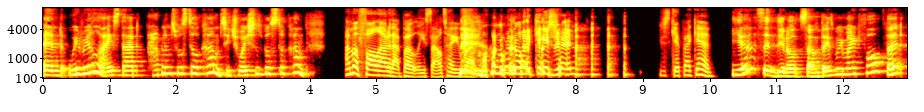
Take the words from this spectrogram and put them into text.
And we realize that problems will still come, situations will still come. I'm gonna fall out of that boat, Liza. I'll tell you what, on more than one occasion. you just get back in. Yes, and you know, sometimes we might fall, but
